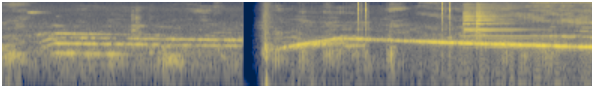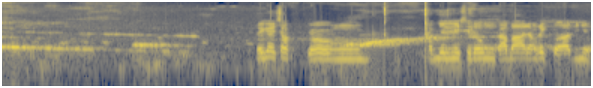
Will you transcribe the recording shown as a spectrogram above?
Okay guys, so yung paglilinis itong kabaan ng Recto Avenue.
